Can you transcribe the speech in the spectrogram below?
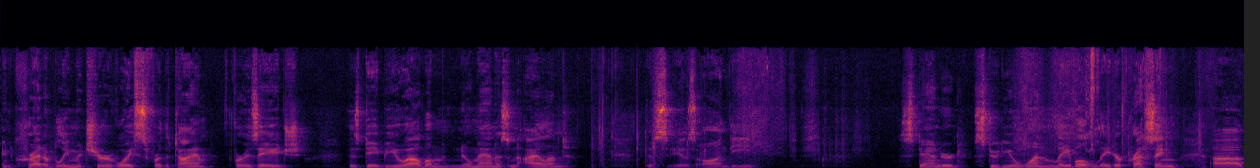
Incredibly mature voice for the time, for his age. His debut album, No Man is an Island. This is on the standard Studio One label, later pressing. Uh,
